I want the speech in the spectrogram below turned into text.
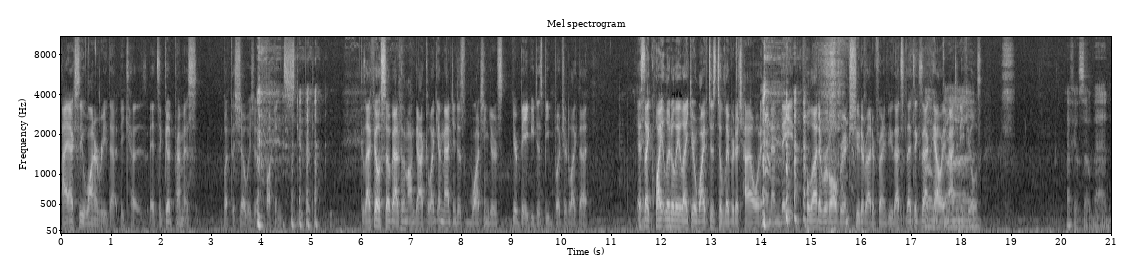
I actually want to read that because it's a good premise, but the show is just fucking stupid. Because I feel so bad for the mangaka. Like, imagine just watching your your baby just be butchered like that. It's like quite literally like your wife just delivered a child and then they pull out a revolver and shoot it right in front of you. That's that's exactly Oh, how I imagine he feels. I feel so bad.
